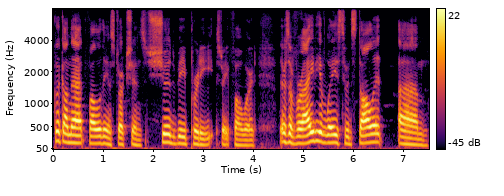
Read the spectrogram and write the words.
Click on that, follow the instructions, should be pretty straightforward. There's a variety of ways to install it. Um,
